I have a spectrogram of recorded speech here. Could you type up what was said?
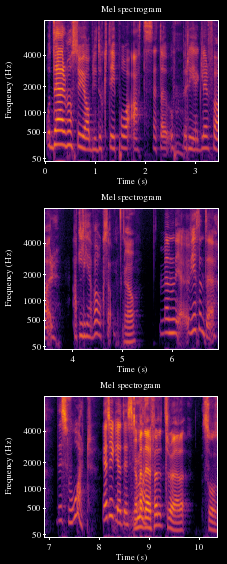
och där måste jag bli duktig på att sätta upp regler för att leva också. Ja. Men jag vet inte, det är svårt. Jag tycker att det är svårt. ja, men därför tror jag så,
